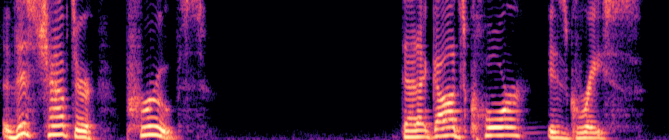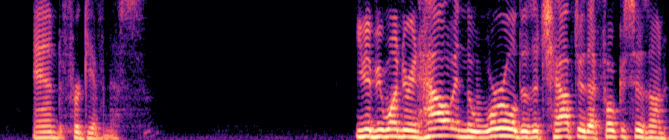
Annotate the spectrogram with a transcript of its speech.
This chapter proves that at God's core is grace and forgiveness. You may be wondering how in the world does a chapter that focuses on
